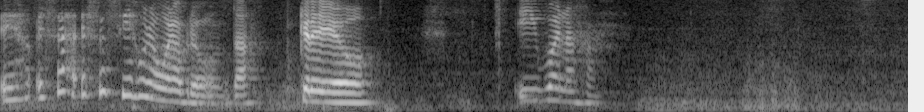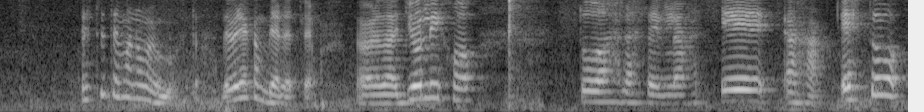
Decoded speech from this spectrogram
Esa, esa sí es una buena pregunta, creo. Y bueno, ajá. Este tema no me gusta. Debería cambiar el tema. La verdad, yo elijo todas las reglas. Eh, ajá. Esto.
